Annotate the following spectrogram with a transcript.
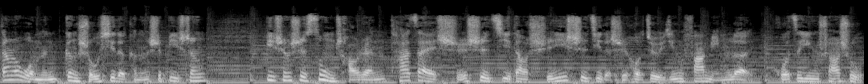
当然，我们更熟悉的可能是毕生。毕生是宋朝人，他在十世纪到十一世纪的时候就已经发明了活字印刷术。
